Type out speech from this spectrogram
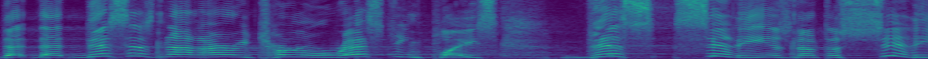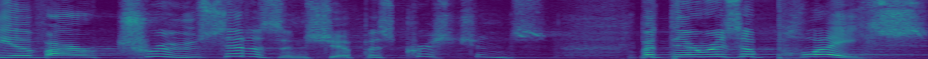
that, that this is not our eternal resting place. This city is not the city of our true citizenship as Christians. But there is a place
